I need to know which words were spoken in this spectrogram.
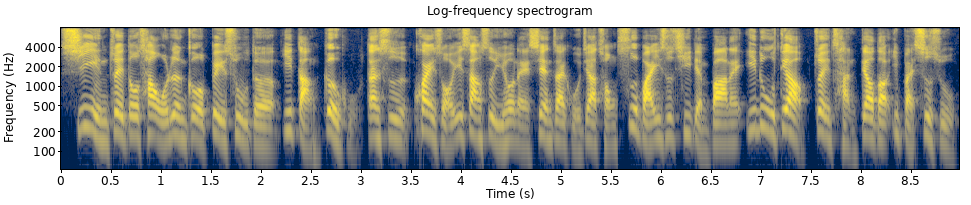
吸引最多超额认购倍数的一档个股。但是快手一上市以后呢，现在股价从四百一十七点八呢一路掉，最惨掉到一百四十五。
